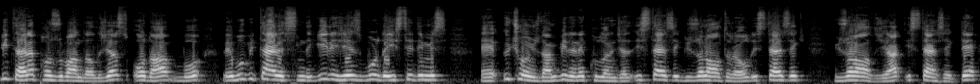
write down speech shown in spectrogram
bir tane pazu bandı alacağız. O da bu. Ve bu bir tanesinde geleceğiz. Burada istediğimiz 3 oyuncudan birini kullanacağız. İstersek 116 Raul, istersek 116 Gerard, istersek de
